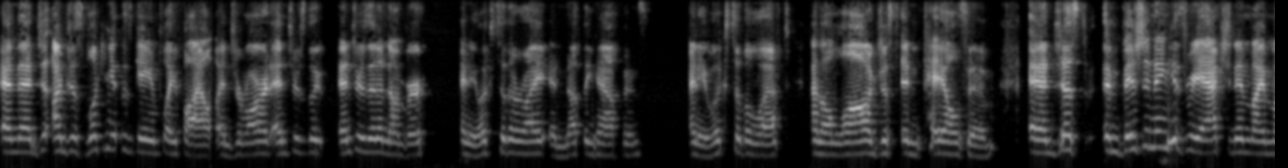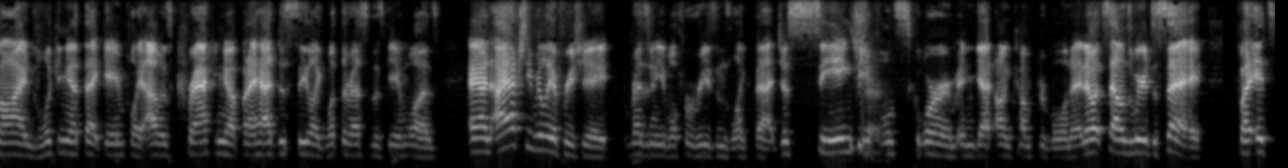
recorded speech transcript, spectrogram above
And then ju- I'm just looking at this gameplay file, and Jirard enters the enters in a number, and he looks to the right, and nothing happens, and he looks to the left, and a log just impales him. And just envisioning his reaction in my mind, looking at that gameplay, I was cracking up, and I had to see like what the rest of this game was. And I actually really appreciate Resident Evil for reasons like that. Just seeing Sure. people squirm and get uncomfortable. And I know it sounds weird to say, but it's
